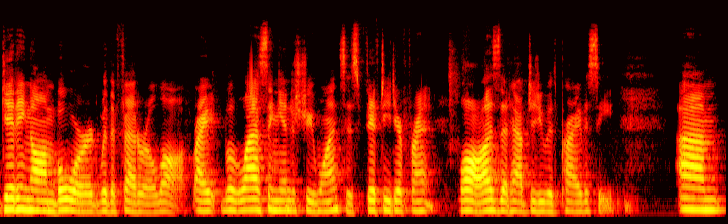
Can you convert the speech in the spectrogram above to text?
getting on board with a federal law, right? The last thing industry wants is 50 different laws that have to do with privacy. Um,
